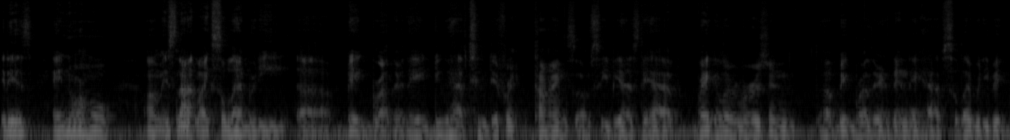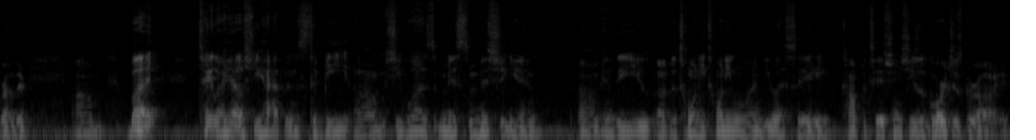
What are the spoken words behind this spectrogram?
it is a normal. Um, it's not like celebrity uh, Big Brother. They do have two different kinds of CBS. They have regular version of Big Brother, and then they have Celebrity Big Brother. Um, but Taylor Hale, she happens to be, um, she was Miss Michigan um, in the U, uh, the 2021 USA competition. She's a gorgeous girl. If,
